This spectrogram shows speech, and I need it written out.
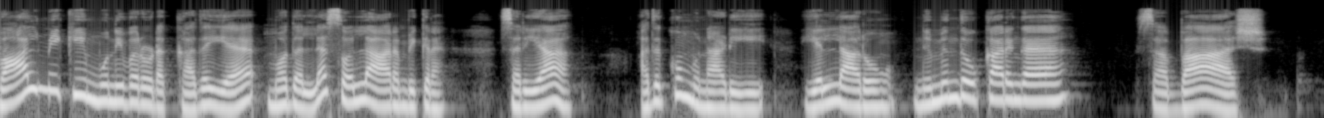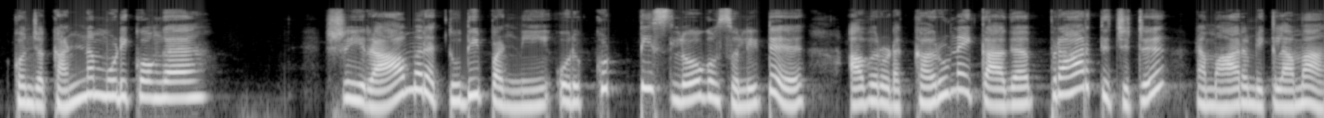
வால்மீகி முனிவரோட கதைய முதல்ல சொல்ல ஆரம்பிக்கிறேன். சரியா? அதுக்கும் முன்னாடி எல்லாரும் நிமிந்து உட்காருங்க. சபாஷ் கொஞ்சம் கண்ணை மூடிக்கோங்க. ஸ்ரீராமரை துதி பண்ணி ஒரு குட்டி ஸ்லோகம் சொல்லிட்டு அவரோட கருணைக்காக பிரார்த்திச்சுட்டு நம்ம ஆரம்பிக்கலாமா?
